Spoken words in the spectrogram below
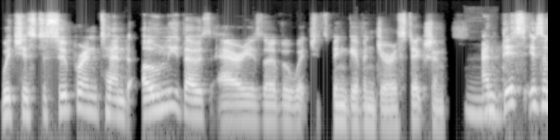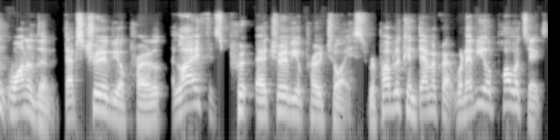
which is to superintend only those areas over which it's been given jurisdiction. Mm. And this isn't one of them. That's true of your pro life. It's pr- uh, true of your pro choice, Republican, Democrat, whatever your politics.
